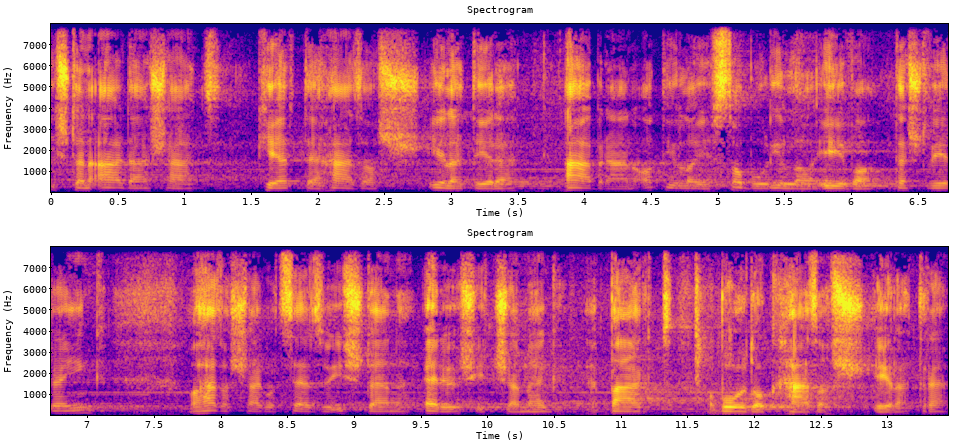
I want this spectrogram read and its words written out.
Isten áldását kérte házas életére Ábrán Attila és Szabó Lilla Éva testvéreink, a házasságot szerző Isten erősítse meg e párt a boldog házas életre.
